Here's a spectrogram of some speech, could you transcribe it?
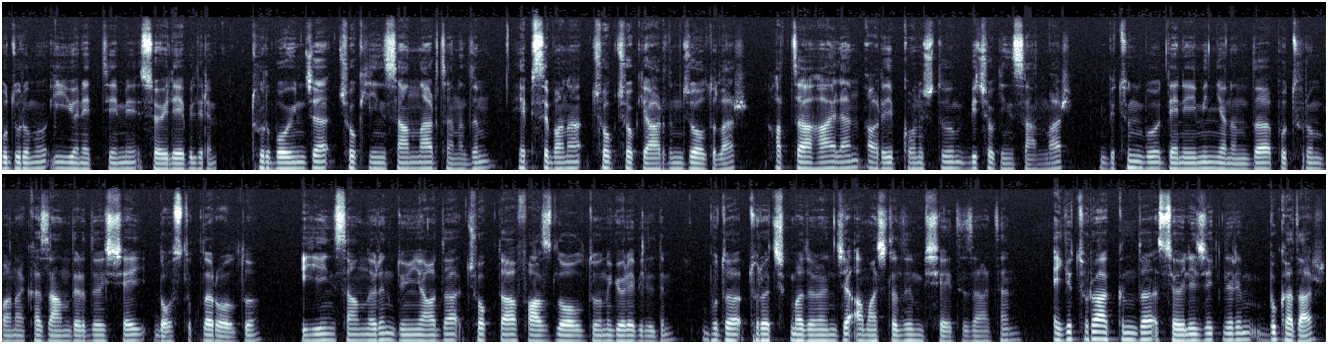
bu durumu iyi yönettiğimi söyleyebilirim. Tur boyunca çok iyi insanlar tanıdım. Hepsi bana çok çok yardımcı oldular. Hatta halen arayıp konuştuğum birçok insan var. Bütün bu deneyimin yanında bu turun bana kazandırdığı şey dostluklar oldu. İyi insanların dünyada çok daha fazla olduğunu görebildim. Bu da tura çıkmadan önce amaçladığım bir şeydi zaten. Ege turu hakkında söyleyeceklerim bu kadar.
